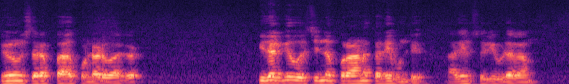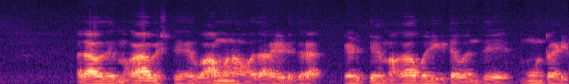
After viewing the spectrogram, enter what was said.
மிகவும் சிறப்பாக கொண்டாடுவார்கள். இதற்கு ஒரு சின்ன புராண கதை உண்டு. அதையும் சொல்லிவிடலாம். அதாவது மகாவிஷ்ணு வாமன அவதாரம் எடுக்கிறார். எடுத்து மகாபலி கிட்ட வந்து மூன்று அடி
